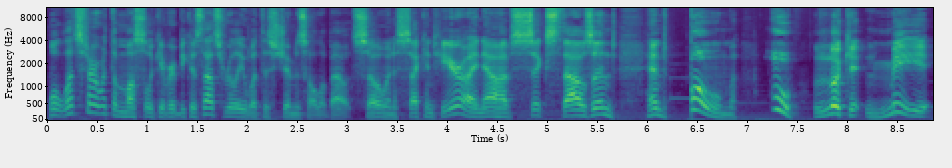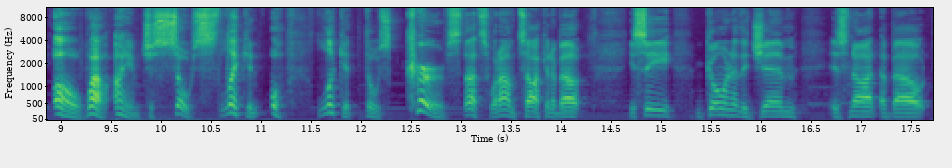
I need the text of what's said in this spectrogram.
Well, let's start with the muscle giver because that's really what this gym is all about. So in a second here, I now have 6,000 and boom! Ooh, look at me! Oh, wow, I am just so slick and oh, look at those curves! That's what I'm talking about. You see, going to the gym is not about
